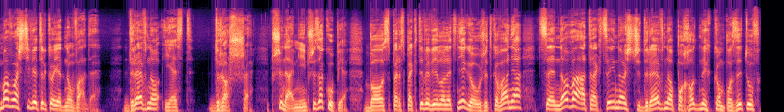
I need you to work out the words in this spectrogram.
Ma właściwie tylko jedną wadę. Drewno jest droższe, przynajmniej przy zakupie, bo z perspektywy wieloletniego użytkowania cenowa atrakcyjność drewno pochodnych kompozytów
